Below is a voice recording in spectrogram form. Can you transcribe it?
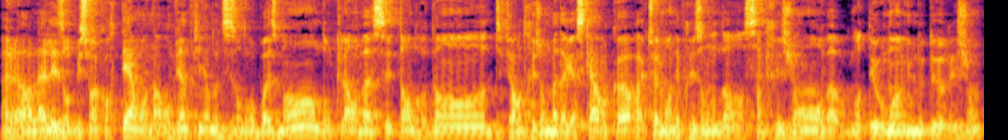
Alors là, les ambitions à court terme, on, on vient de finir notre saison de reboisement, donc là, on va s'étendre dans différentes régions de Madagascar encore. Actuellement, on est présent dans cinq régions, on va augmenter au moins une ou deux régions,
